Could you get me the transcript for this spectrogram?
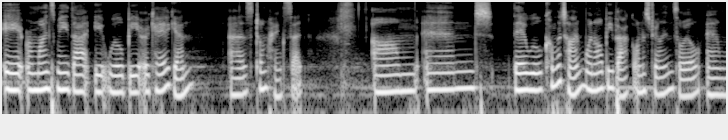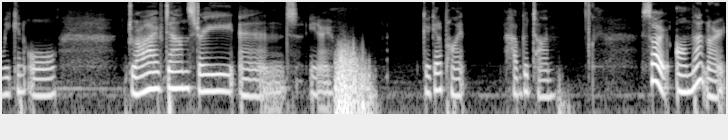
it reminds me that it will be okay again, as Tom Hanks said. Um, and there will come a time when I'll be back on Australian soil and we can all drive down the street and, you know, go get a pint, have a good time. So, on that note,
